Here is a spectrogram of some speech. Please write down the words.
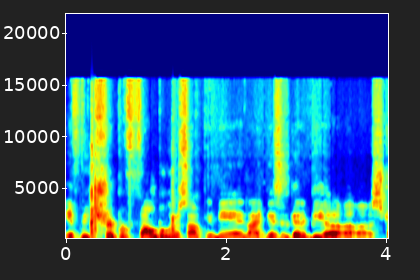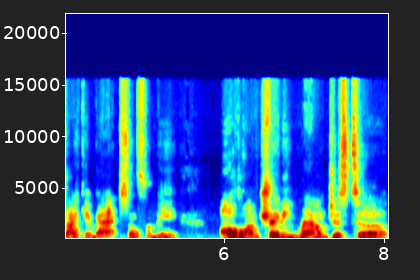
if we trip or fumble or something, man, like this is going to be a, a, a striking match. So for me, although I'm training ground just to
